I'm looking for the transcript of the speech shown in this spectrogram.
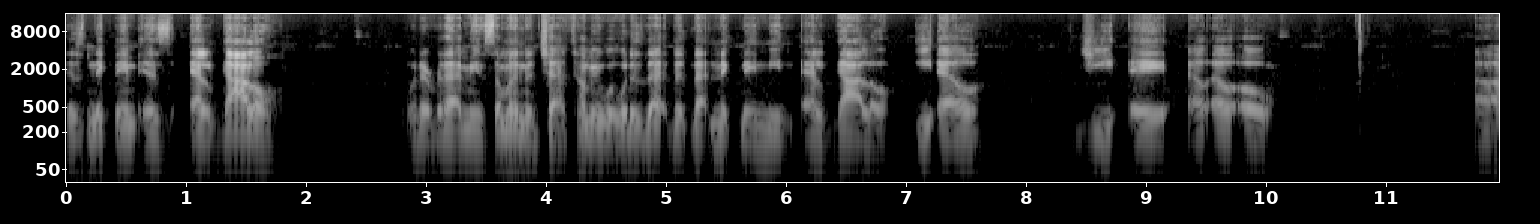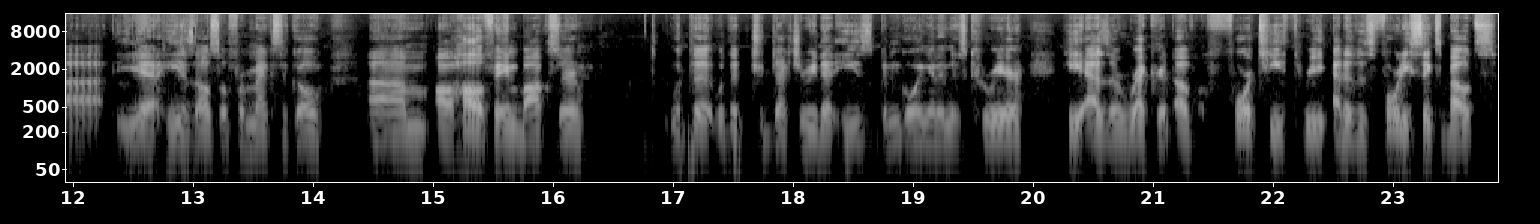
His nickname is El Gallo, whatever that means. Someone in the chat, tell me what, what does that, that that nickname mean? El Gallo, E L G A L L O. Uh, yeah, he is also from Mexico. Um, a Hall of Fame boxer with the with the trajectory that he's been going in in his career. He has a record of 43 out of his 46 bouts.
